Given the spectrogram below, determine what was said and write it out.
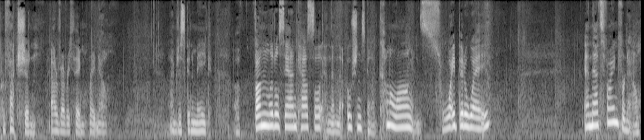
perfection out of everything right now. I'm just going to make a fun little sandcastle, and then the ocean's to come along and swipe it away. And that's fine for now.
